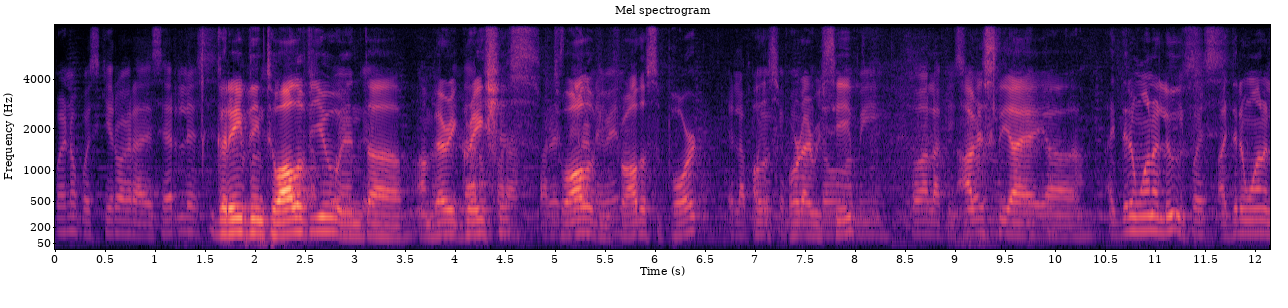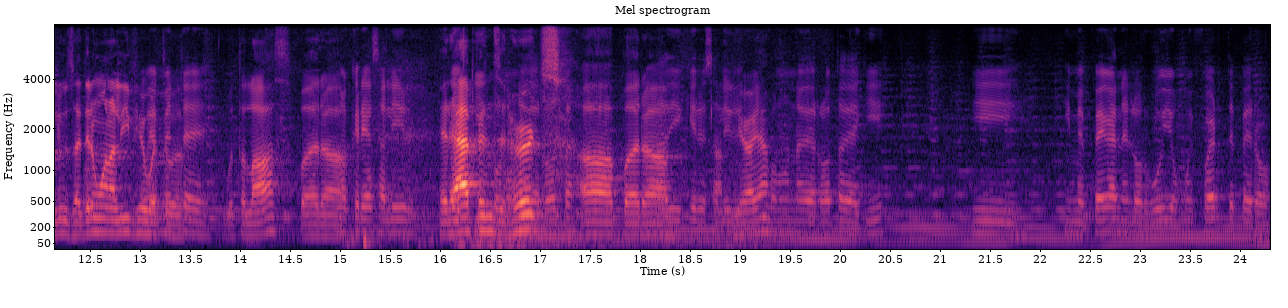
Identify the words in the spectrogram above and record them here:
Good evening to all of you, and uh, I'm very gracious to all of you for all the support, all the support I received. mí, toda la afición. Obviously, I uh, I didn't want to lose. I didn't want to lose. I didn't want to leave here with the with the loss, but uh, no quería salir it happens. It hurts, uh, but uh, Nadie here I am. con una derrota de aquí y, y me pega en el orgullo muy fuerte, pero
